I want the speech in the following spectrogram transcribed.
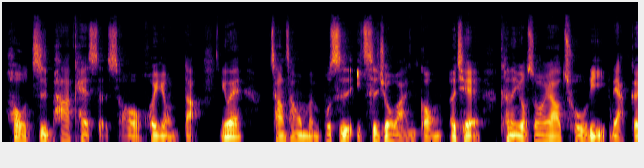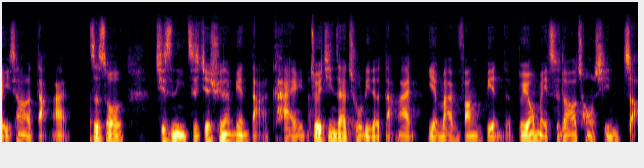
后置 Podcast 的时候会用到，因为常常我们不是一次就完工，而且可能有时候要处理两个以上的档案。这时候其实你直接去那边打开最近在处理的档案也蛮方便的，不用每次都要重新找。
